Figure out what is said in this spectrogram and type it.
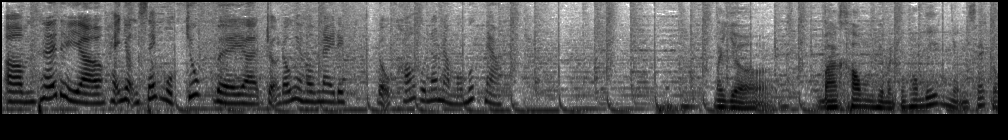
Ờm, thế thì ờ, hãy nhận xét một chút về ờ, trận đấu ngày hôm nay đi. Độ khó của nó nằm ở mức nào? Bây giờ 3-0 thì mình cũng không biết nhận xét độ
